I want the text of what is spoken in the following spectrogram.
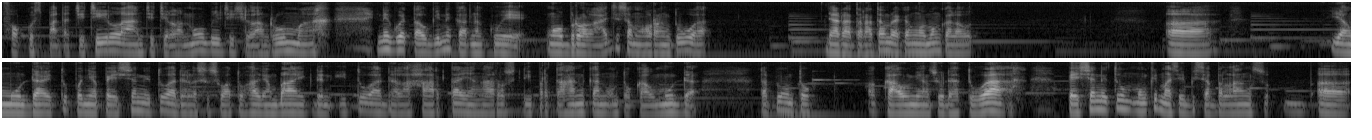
fokus pada cicilan, cicilan mobil, cicilan rumah. Ini gue tahu gini karena gue ngobrol aja sama orang tua dan rata-rata mereka ngomong kalau uh, yang muda itu punya passion itu adalah sesuatu hal yang baik dan itu adalah harta yang harus dipertahankan untuk kaum muda tapi untuk uh, kaum yang sudah tua passion itu mungkin masih bisa berlangsung uh,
